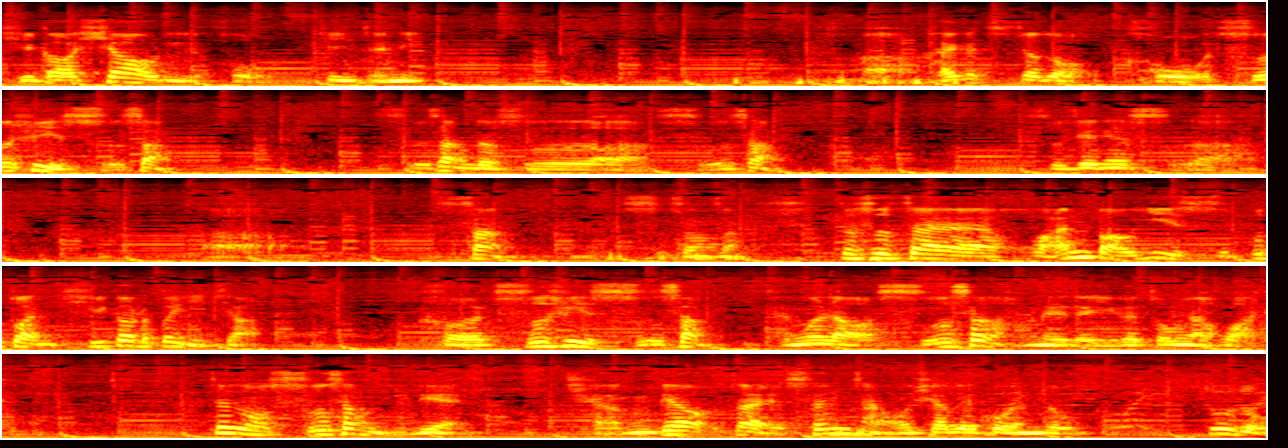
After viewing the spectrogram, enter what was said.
提高效率和竞争力，啊，还有个词叫做可持续时尚，时尚的是时尚，时间的时啊，啊。上，时尚上，这是在环保意识不断提高的背景下，可持续时尚成为了时尚行业的一个重要话题。这种时尚理念强调在生产和消费过程中注重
